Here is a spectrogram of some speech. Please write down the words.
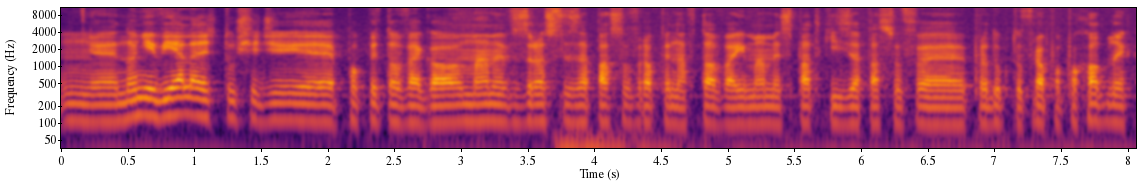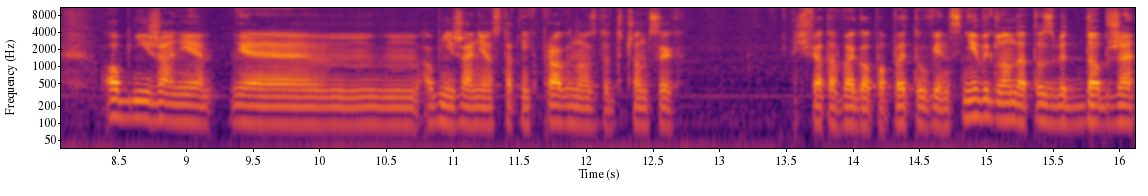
mm, No niewiele tu się dzieje popytowego. Mamy wzrosty zapasów ropy naftowej, mamy spadki zapasów e, produktów ropopochodnych, obniżanie, em, obniżanie ostatnich prognoz dotyczących światowego popytu, więc nie wygląda to zbyt dobrze.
